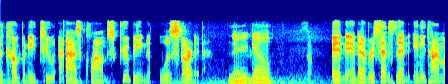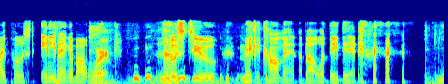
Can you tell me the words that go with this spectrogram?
the company Two Ass Clown Scooping was started. There you go. And and ever since then, anytime I post anything about work, those two make a comment about what they did.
